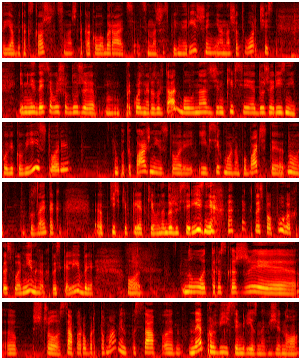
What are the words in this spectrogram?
я би так сказала, що це наша така колаборація, це наше спільне рішення, наша творчість. І мені здається, вийшов дуже прикольний результат, бо у нас жінки всі дуже різні по віковій історії. І По типажній історії, і всіх можна побачити. Ну, типу, знаєте, як е, птічки в клітці, вони дуже всі різні. Хтось папуга, хтось фламінго, хтось калібрі. От. Ну от розкажи, е, що саме Роберт Тома він писав е, не про вісім різних жінок,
